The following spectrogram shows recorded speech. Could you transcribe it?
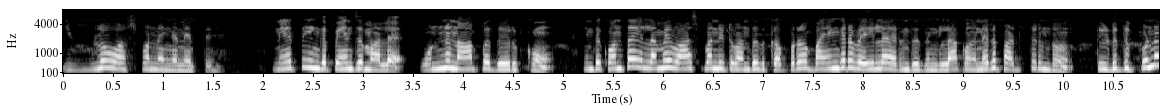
இவ்வளோ வாஷ் பண்ணேங்க நேற்று நேற்று இங்கே பேஞ்ச மழை. ஒன்று நாற்பது இருக்கும். இந்த கொந்தா எல்லாமே வாஷ் பண்ணிட்டு வந்ததுக்கப்புறம் பயங்கர வெயிலாக இருந்ததுங்களா? கொஞ்ச நேரம் படுத்திருந்தோம். திடுதுப்புன்னு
